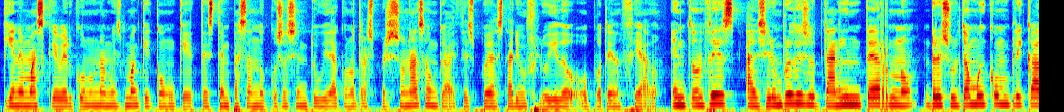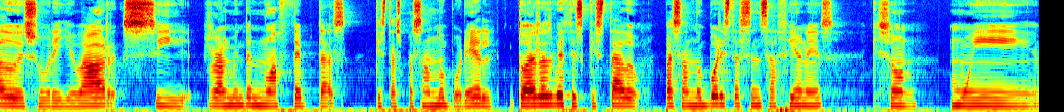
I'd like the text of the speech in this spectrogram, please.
tiene más que ver con una misma que con que te estén pasando cosas en tu vida con otras personas, aunque a veces pueda estar influido o potenciado. Entonces, al ser un proceso tan interno, resulta muy complicado de sobrellevar si realmente no aceptas que estás pasando por él. Todas las veces que he estado pasando por estas sensaciones, que son muy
